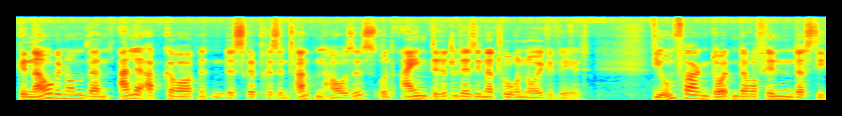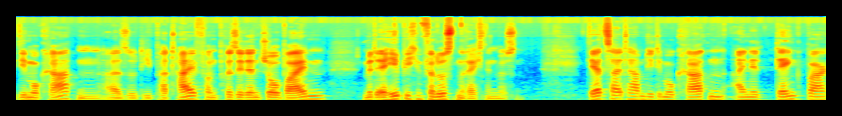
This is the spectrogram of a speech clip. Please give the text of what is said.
Genau genommen werden alle Abgeordneten des Repräsentantenhauses und ein Drittel der Senatoren neu gewählt. Die Umfragen deuten darauf hin, dass die Demokraten, also die Partei von Präsident Joe Biden, mit erheblichen Verlusten rechnen müssen. Derzeit haben die Demokraten eine denkbar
